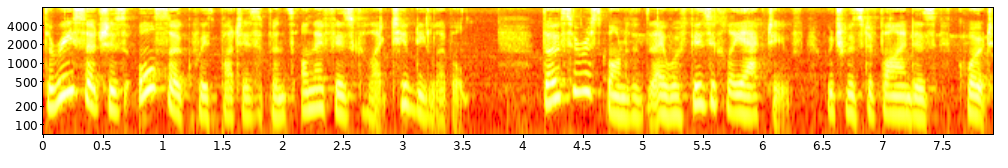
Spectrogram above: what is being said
The researchers also quizzed participants on their physical activity level. Those who responded that they were physically active, which was defined as, quote,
